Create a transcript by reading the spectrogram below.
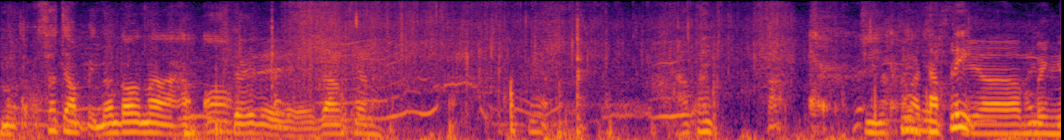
một sao chăm bị non to mà hả o Đây để, để Giang xem. hả tay chị mà tập Thì lý mình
